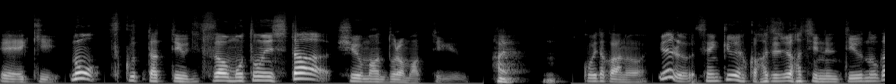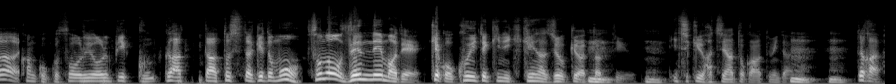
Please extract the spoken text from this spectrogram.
えー駅の作ったっていう実話を元にしたヒューマンドラマっていう。はい。これだからあの、いわゆる1988年っていうのが韓国ソウルオリンピックがあった年だけども、その前年まで結構国的に危険な状況だったっていう。うん。1987とかあったみたいな。うん。うん。だか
